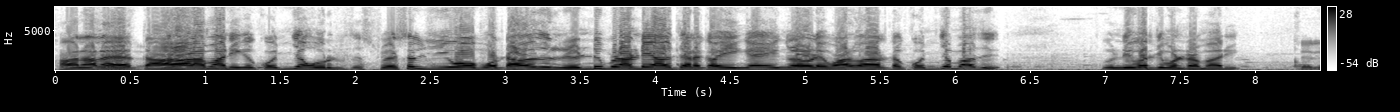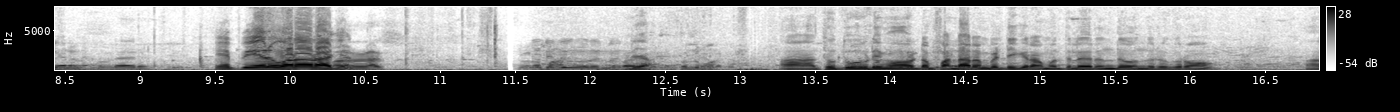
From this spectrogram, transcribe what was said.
அதனால் தாராளமாக நீங்கள் கொஞ்சம் ஒரு ஸ்பெஷல் ஜியோ போட்டாவது ரெண்டு பிராண்டையாவது திறக்க வைங்க. எங்களுடைய வாழ்வாதாரத்தை கொஞ்சமாவது நிவர்த்தி பண்ணுற மாதிரி. சரி சார். என் பேர் வரராஜன். அப்படியா? தூத்துக்குடி மாவட்டம் பண்டாரம்பட்டி கிராமத்திலேருந்து வந்திருக்கிறோம். ஆ,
